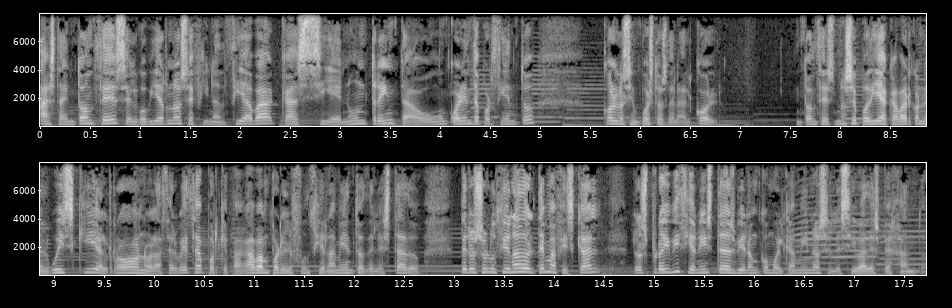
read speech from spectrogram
Hasta entonces el gobierno se financiaba casi en un 30 o un 40% con los impuestos del alcohol. Entonces no se podía acabar con el whisky, el ron o la cerveza porque pagaban por el funcionamiento del Estado. Pero solucionado el tema fiscal, los prohibicionistas vieron cómo el camino se les iba despejando.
